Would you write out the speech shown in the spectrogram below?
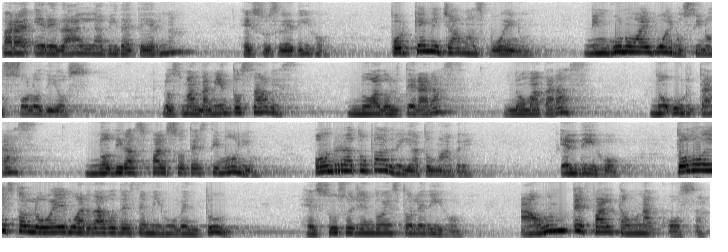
para heredar la vida eterna? Jesús le dijo, ¿por qué me llamas bueno? Ninguno hay bueno sino solo Dios. Los mandamientos sabes, no adulterarás, no matarás, no hurtarás, no dirás falso testimonio, honra a tu padre y a tu madre. Él dijo, todo esto lo he guardado desde mi juventud. Jesús oyendo esto le dijo, aún te falta una cosa.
